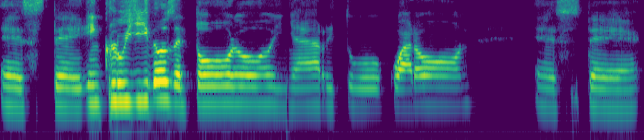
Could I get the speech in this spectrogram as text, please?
este, incluidos del Toro, Iñárritu, Cuarón, este,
